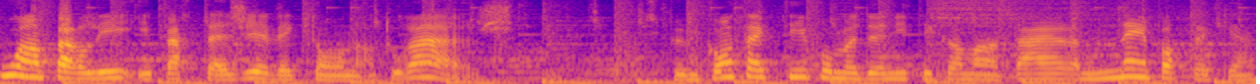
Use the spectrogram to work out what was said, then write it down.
ou en parler et partager avec ton entourage. Tu peux me contacter pour me donner tes commentaires n'importe quand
